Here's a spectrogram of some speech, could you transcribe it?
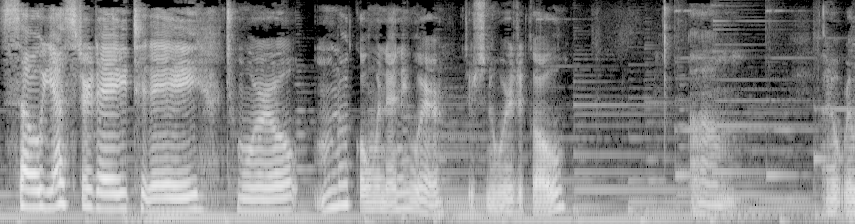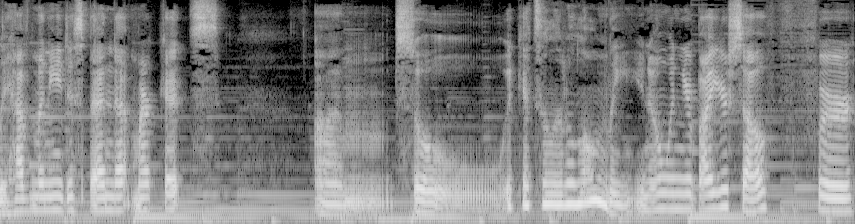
So, yesterday, today, tomorrow, I'm not going anywhere. There's nowhere to go. Um, I don't really have money to spend at markets. Um, so it gets a little lonely, you know, when you're by yourself for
